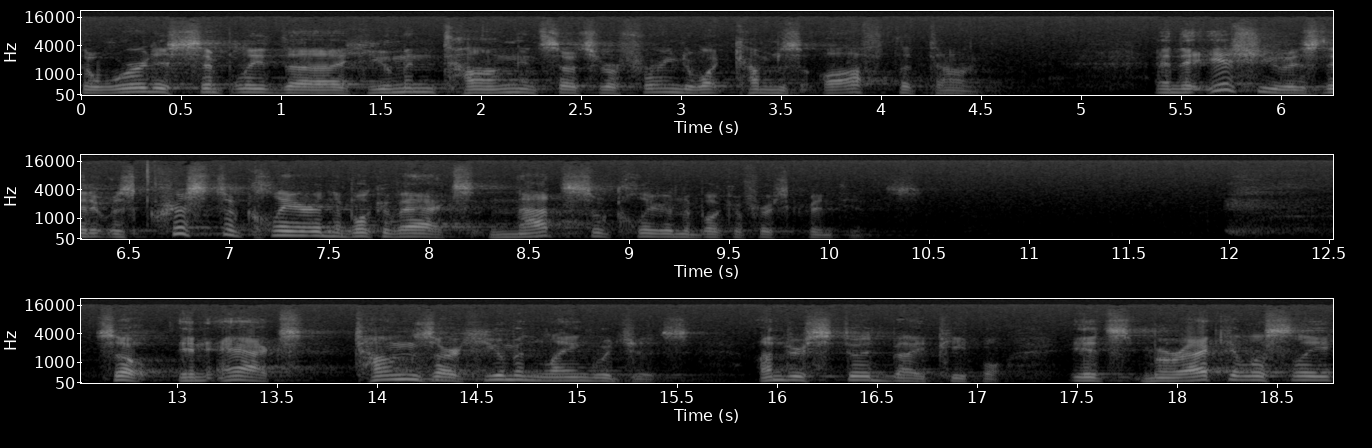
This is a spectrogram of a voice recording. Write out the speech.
The word is simply the human tongue, and so it's referring to what comes off the tongue. And the issue is that it was crystal clear in the book of Acts, not so clear in the book of 1 Corinthians. So, in Acts, tongues are human languages, understood by people. It's miraculously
